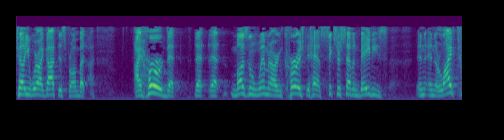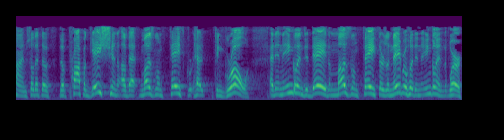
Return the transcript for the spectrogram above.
tell you where I got this from, but I heard that, that, that Muslim women are encouraged to have six or seven babies in, in their lifetime so that the, the propagation of that Muslim faith can grow. And in England today, the Muslim faith, there's a neighborhood in England where,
